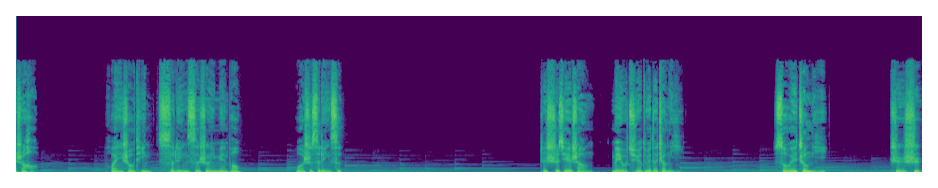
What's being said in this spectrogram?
晚上好，欢迎收听四零四声音面包，我是四零四。这世界上没有绝对的正义，所谓正义，只是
